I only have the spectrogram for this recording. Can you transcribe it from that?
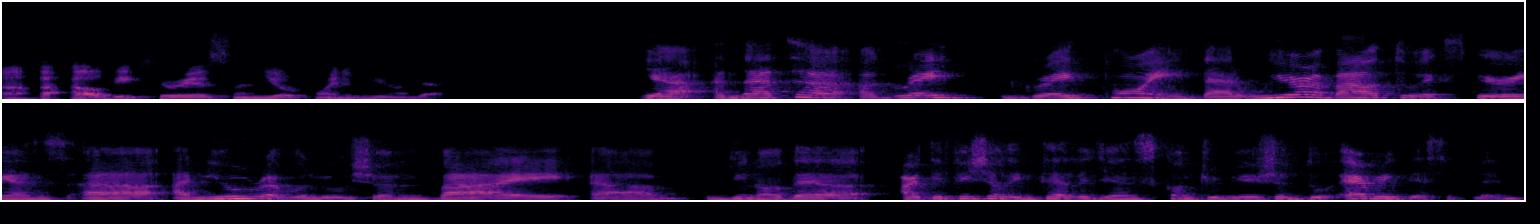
uh, i'll be curious on your point of view on that. Yeah and that's a, a great great point that we are about to experience uh, a new revolution by um, you know the artificial intelligence contribution to every discipline.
